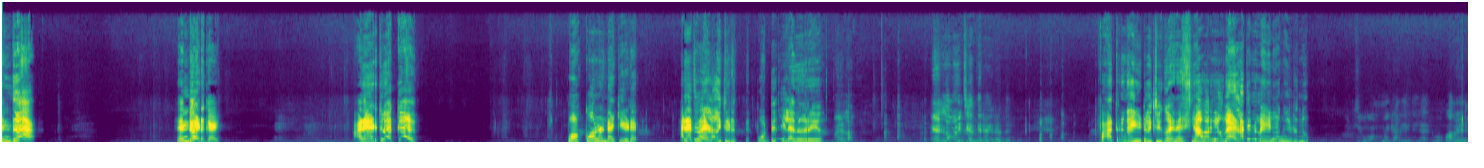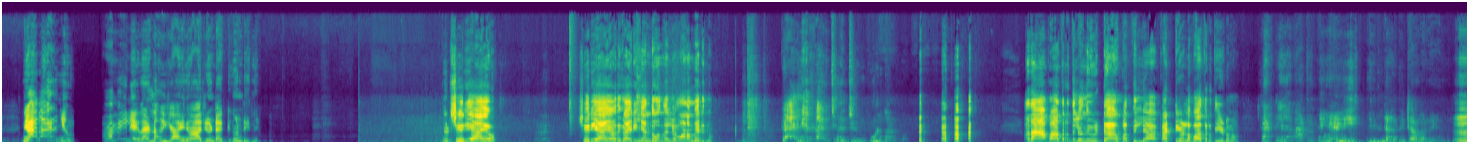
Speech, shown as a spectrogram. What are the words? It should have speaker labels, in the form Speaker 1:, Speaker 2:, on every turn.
Speaker 1: എന്തുവാ? എന്തുവാ എടുക്കാൻ? അനെ എടുത്ത് വെക്ക്. പൊക്കോൺ ഉണ്ടാക്കി ഇവിടെ. അതിനകത്ത് വെള്ളം ഒഴിച്ചെടുത്ത് പൊട്ടുന്നില്ല
Speaker 2: ഇതിനകത്ത്?
Speaker 1: പാത്രം കൈയിട്ട് വെച്ചേക്കുവാണേ ഞാൻ പറഞ്ഞു വെള്ളത്തിന്റെ മേലെ അങ്ങ് ഇടുന്നു. ഞാൻ പറഞ്ഞു അമ്മയില്ലേ വെള്ളം ഒഴിച്ച് അതിന് ആദ്യം ഉണ്ടാക്കിക്കൊണ്ടിരുന്നു.
Speaker 2: ശരിയായോ? ശരിയായോ? അത് കരിഞ്ഞെന്ന് തോന്നല്ലോ മണം വരുന്നു. അത് ആ പാത്രത്തിലൊന്നും വിട്ടാ ഒക്കത്തില്ല. കട്ടിയുള്ള പാത്രത്തിൽ ഇടണം. ആ.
